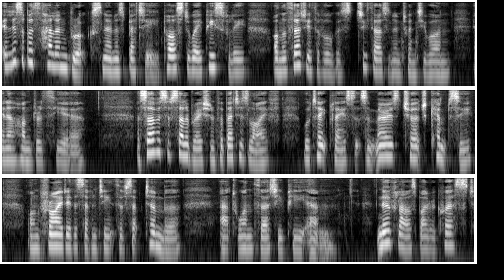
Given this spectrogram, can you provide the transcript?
Elizabeth Helen Brooks, known as Betty, passed away peacefully on the 30th of August 2021 in her 100th year. A service of celebration for Betty's life will take place at St Mary's Church, Kempsey, on Friday, the 17th of September at 1:30 p.m. No flowers by request.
